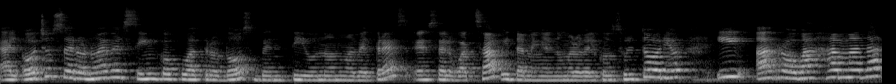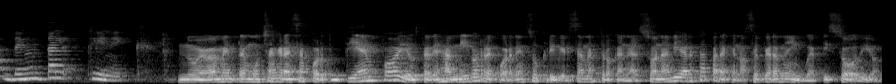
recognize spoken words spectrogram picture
al 809-542-2193 es el WhatsApp y también el número del consultorio y arroba Hamada Dental Clinic. Nuevamente muchas gracias por tu tiempo y a ustedes amigos recuerden suscribirse a nuestro canal Zona Abierta para que no se pierdan ningún episodio.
